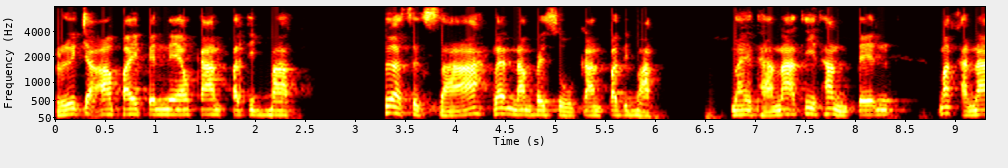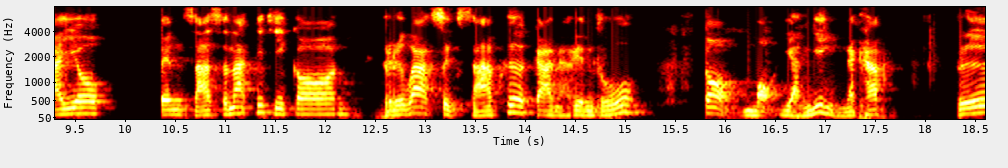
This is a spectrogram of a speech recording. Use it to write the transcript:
หรือจะเอาไปเป็นแนวการปฏิบัติ เพื่อศึกษาและนำไปสู่การปฏิบัติ ในฐานะที่ท่านเป็นมัคคณายก เป็นศาสนพิธีกร หรือว่าศึกษาเพื่อการเรียนรู้ ก็เหมาะอย่างยิ่งนะครับ หรือ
